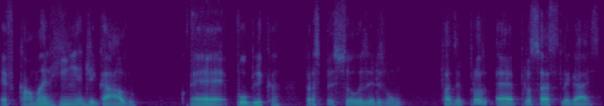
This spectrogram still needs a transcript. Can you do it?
é ficar uma linha de galo é, pública para as pessoas, eles vão fazer pro, é, processos legais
